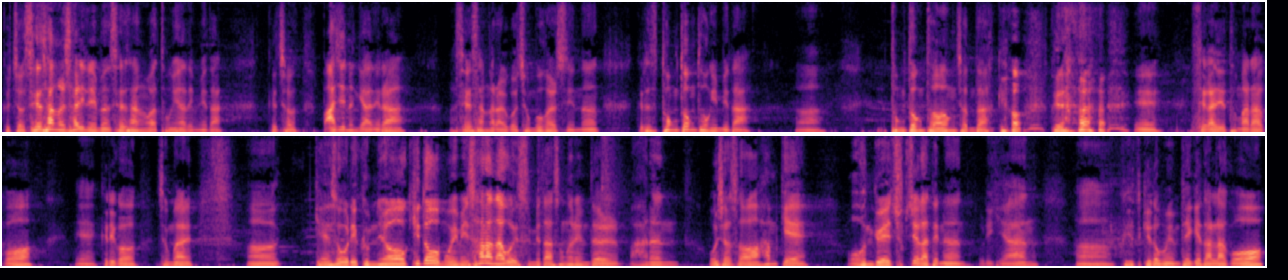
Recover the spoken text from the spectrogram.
그쵸. 세상을 살리려면 세상과 통해야 됩니다. 그쵸. 빠지는 게 아니라 세상을 알고 정복할 수 있는, 그래서 통통통입니다. 어, 통통통 전도학교. 그냥, 예, 세 가지 통하라고. 예, 그리고 정말, 어, 계속 우리 금요 기도 모임이 살아나고 있습니다. 성도님들 많은 오셔서 함께 온 교회 축제가 되는 우리 귀한 어, 그 기도 모임 되게 해달라고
